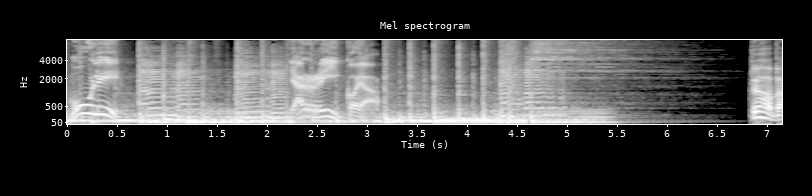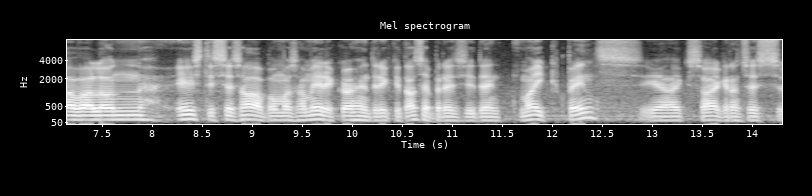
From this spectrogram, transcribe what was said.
muuli ja Riikoja pühapäeval on Eestisse saabumas Ameerika Ühendriikide asepresident Mike Pence ja eks ajakirjanduses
